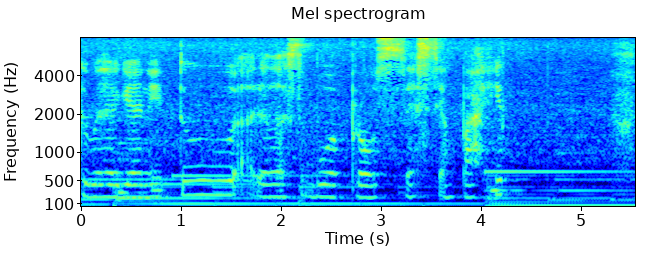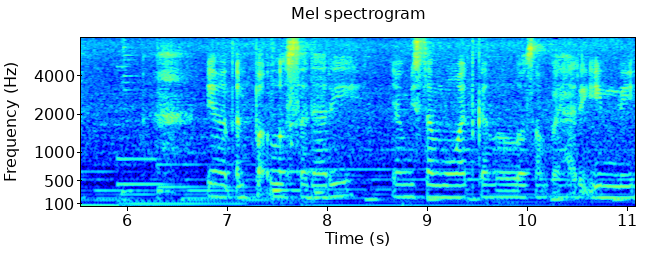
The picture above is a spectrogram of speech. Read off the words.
Kebahagiaan itu adalah sebuah proses yang pahit yang tanpa lo sadari yang bisa menguatkan lo sampai hari ini.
